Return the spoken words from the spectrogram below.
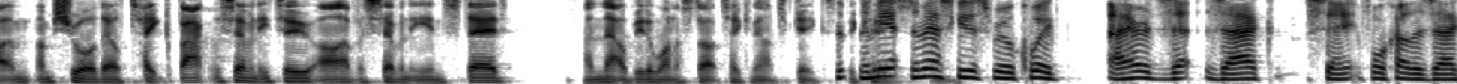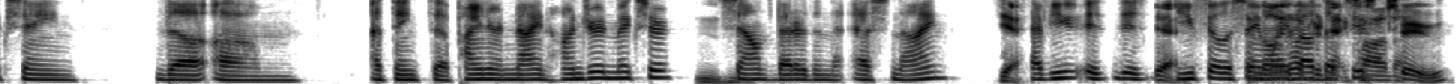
I'm, I'm sure they'll take back the seventy two. I'll have a seventy instead. And that'll be the one I start taking out to gigs. Let me let me ask you this real quick. I heard Zach saying four color Zach saying the um I think the Pioneer 900 mixer Mhm. sounds better than the S9. Yeah. Have you? It, is, Yeah. Do you feel the The same way about 900 that too? Nexus two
